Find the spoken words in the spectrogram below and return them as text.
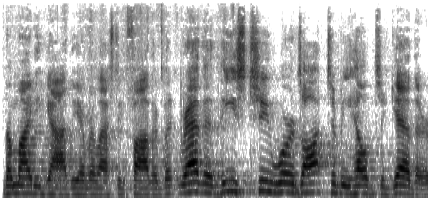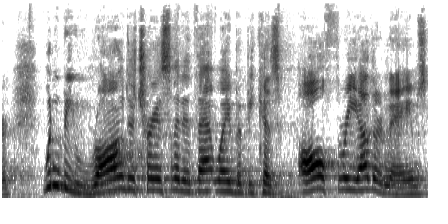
the mighty God, the everlasting Father. But rather, these two words ought to be held together. Wouldn't be wrong to translate it that way, but because all three other names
